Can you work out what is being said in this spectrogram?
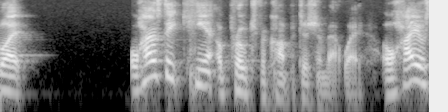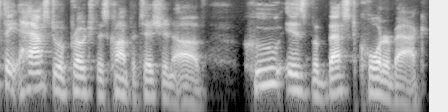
But Ohio State can't approach the competition that way. Ohio State has to approach this competition of who is the best quarterback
